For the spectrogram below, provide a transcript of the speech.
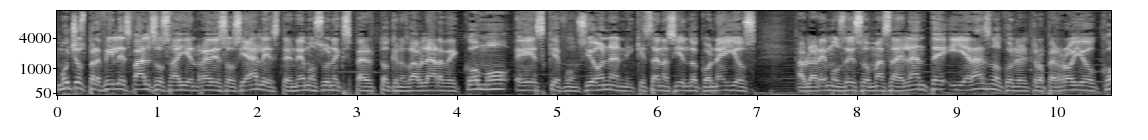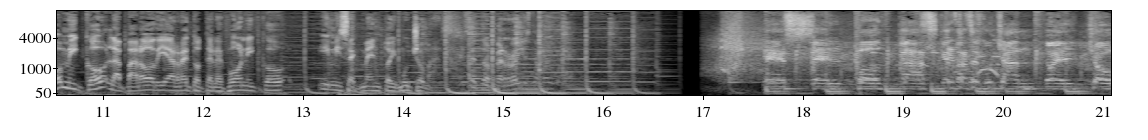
Muchos perfiles falsos hay en redes sociales. Tenemos un experto que nos va a hablar de cómo es que funcionan y qué están haciendo con ellos. Hablaremos de eso más adelante. Y Erasno con el troperrollo cómico, la parodia, reto telefónico y mi segmento y mucho más. Ese troperrollo está muy bueno. Es el podcast que estás escuchando, el show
